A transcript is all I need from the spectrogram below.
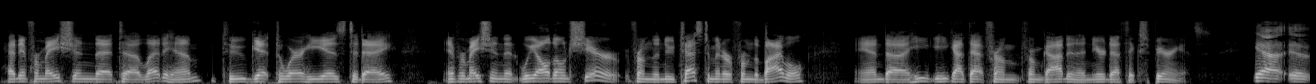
had information that uh, led him to get to where he is today, information that we all don't share from the New Testament or from the Bible, and uh, he he got that from from God in a near death experience. Yeah, uh,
